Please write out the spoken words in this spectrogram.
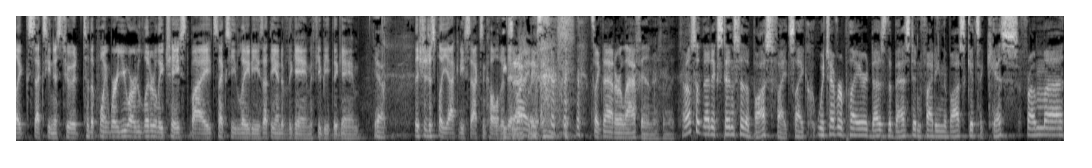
like sexiness to it, to the point where you are literally chased by sexy ladies at the end of the game if you beat the game. yeah. They should just play yakety sax and call it a Exactly. day. Exactly. it's like that or laughing or something. And also that extends to the boss fights. Like whichever player does the best in fighting the boss gets a kiss from uh,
